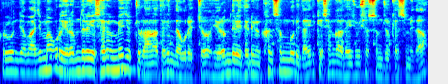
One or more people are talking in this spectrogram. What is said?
그리고 이제 마지막으로 여러분들에게 세력 매집주를 하나 드린다고 그랬죠. 여러분들이 드리는 큰 선물이다 이렇게 생각을 해주셨으면 좋겠습니다.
